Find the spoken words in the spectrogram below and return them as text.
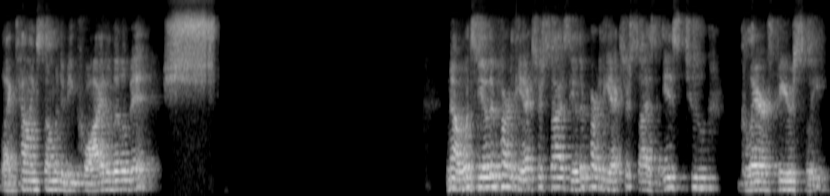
like telling someone to be quiet a little bit. Shh. Now, what's the other part of the exercise? The other part of the exercise is to glare fiercely,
